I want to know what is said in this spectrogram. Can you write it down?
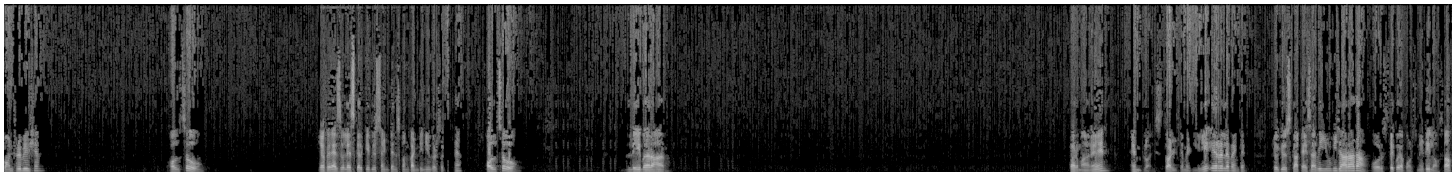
contribution, also, या फिर एज वेल एज करके भी उस सेंटेंस को हम कंटिन्यू कर सकते हैं। Also labour are permanent employees तो अल्टीमेटली ये इरेलीवेंट है, क्योंकि उसका पैसा भी यूँ भी जा रहा था और उससे कोई अपॉर्चुनिटी लॉस ऑफ़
